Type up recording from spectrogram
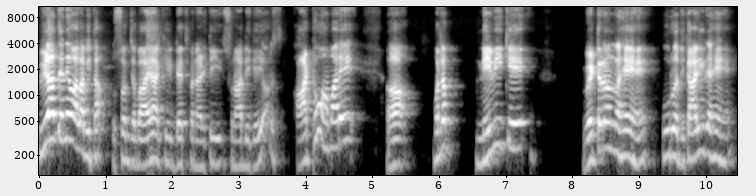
पीड़ा देने वाला भी था। उस वक्त जब आया कि डेथ पेनल्टी सुना दी गई और आठों हमारे आ, मतलब नेवी के वेटरन रहे हैं पूर्व अधिकारी रहे हैं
